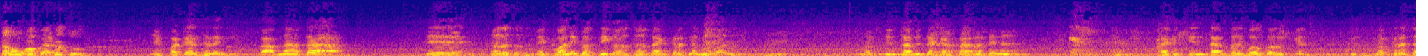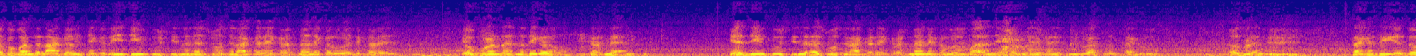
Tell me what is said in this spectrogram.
ના, હું બેઠો છું. એક પટેલ છે ગામના હતા. તે ચાલો ચાલો. મેં કોની ભક્તિ કરો? છો ત્યાં કૃષ્ણ ભગવાન ચિંતા બિંતા કરતા નથી ને. કારણ કે ચિંતા બધું બહુ કરું કે કૃષ્ણ ભગવાન તો ના કહ્યું છે કે રી જીવ તું સિંધ ને શોધ ના કરે કૃષ્ણ ને કરવું હોય તો કરે. એવું પૂર્ણદાસ નથી કહ્યું? કૃષ્ણ એ જીવ તું સિંધ ને શોધ ના કરે કૃષ્ણ ને કરવું મારે જે કરવું એ કરી તું કરું કે એ તો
